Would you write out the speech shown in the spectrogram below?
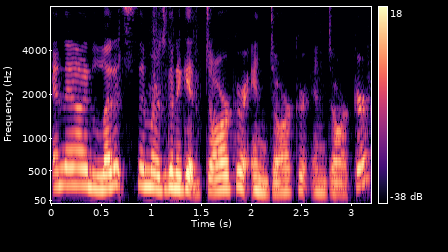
And then I let it simmer. It's going to get darker and darker and darker.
